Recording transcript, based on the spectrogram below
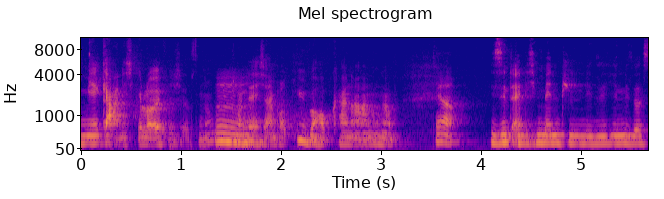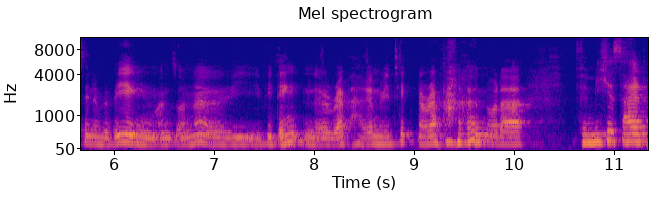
mir gar nicht geläufig ist, ne? von der ich einfach überhaupt keine Ahnung habe Ja. wie sind eigentlich Menschen, die sich in dieser Szene bewegen und so, ne? Wie, wie denkt eine Rapperin, wie tickt eine Rapperin? Oder für mich ist halt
